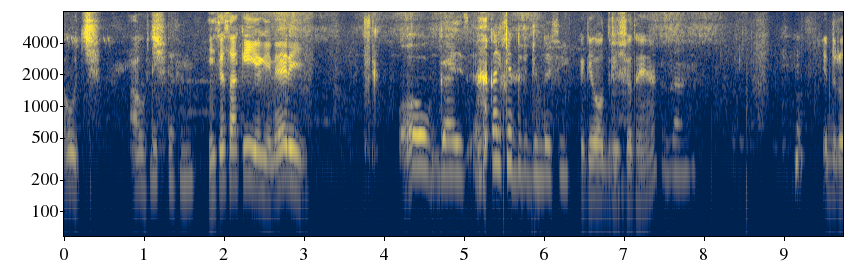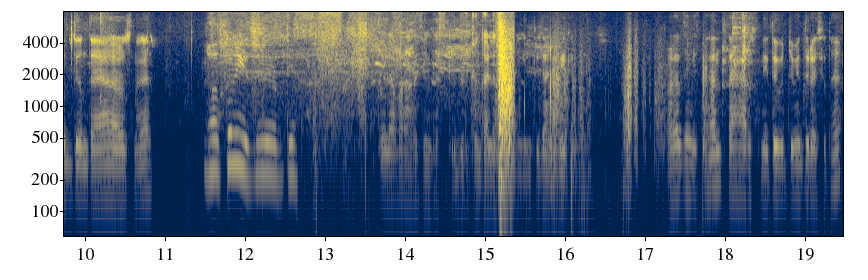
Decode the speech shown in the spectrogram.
আউচ আউচ। দেখতেছেন? নিচে সাকি এগি নে রে। ও গাইস কালকে দুজন দেখছি। এটি অদৃশ্য থাকে হ্যাঁ? জানি। এদের উদ্যান তাই আর হারস না কেন? হ্যাঁ চলে গেছে দিন। তাহলে আবার আর জিঙ্গাস কি দুজন তাইলে কিন্তু জানবি কেন আর জিঙ্গাস না কেন তাই হারস নিতে জমি দূর আসত হ্যাঁ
